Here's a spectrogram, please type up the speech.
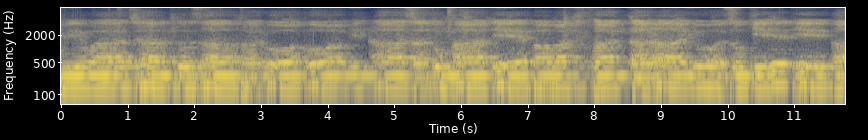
วิวัชชันตุสัพพะโรโควินา สตุมาเตภวันวันตรายโยสุขิธิกา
